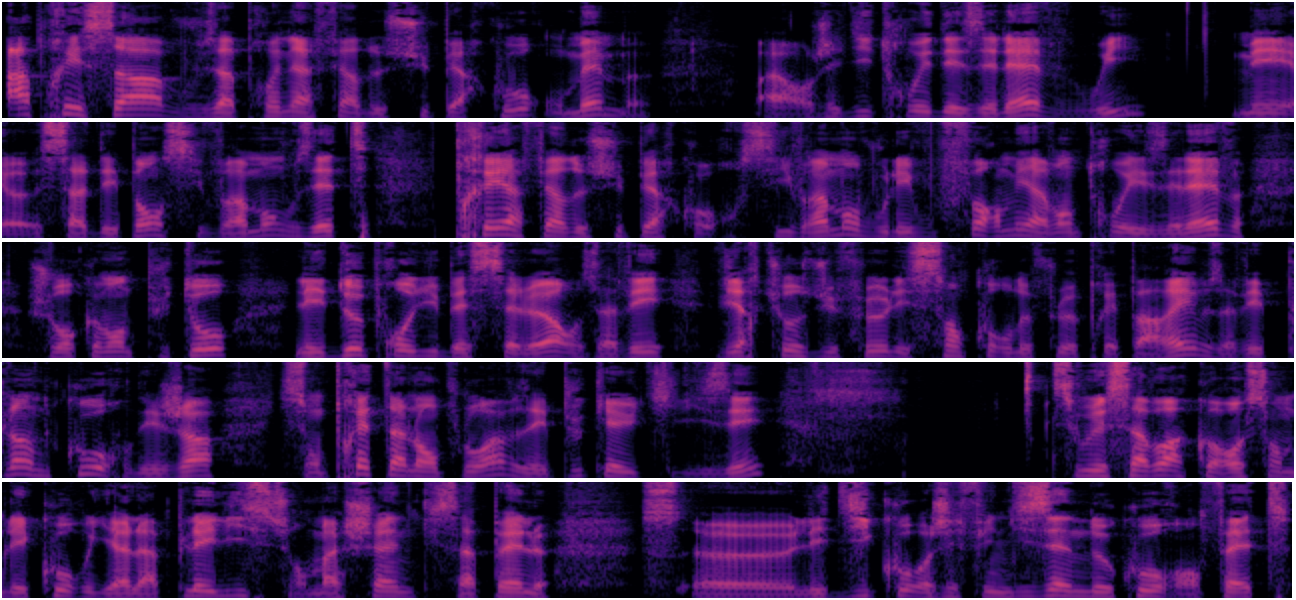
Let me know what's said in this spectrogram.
Après ça, vous apprenez à faire de super cours ou même, alors j'ai dit trouver des élèves, oui, mais euh, ça dépend si vraiment vous êtes prêt à faire de super cours. Si vraiment vous voulez vous former avant de trouver des élèves, je vous recommande plutôt les deux produits best-sellers. Vous avez Virtuose du Fleu, les 100 cours de Fleu préparés. Vous avez plein de cours déjà qui sont prêts à l'emploi. Vous n'avez plus qu'à utiliser. Si vous voulez savoir à quoi ressemblent les cours, il y a la playlist sur ma chaîne qui s'appelle euh, les 10 cours. J'ai fait une dizaine de cours en fait,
